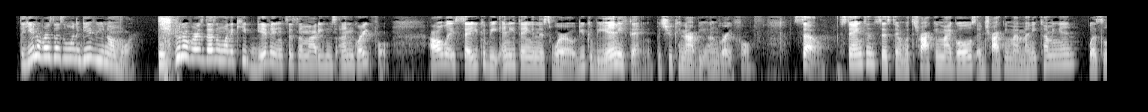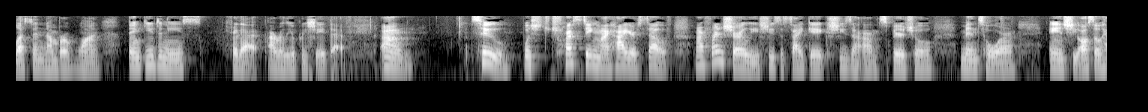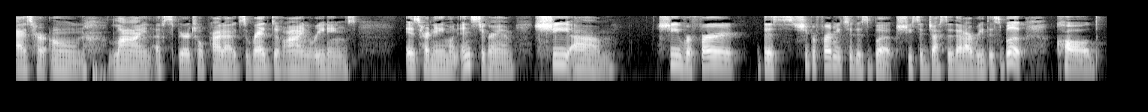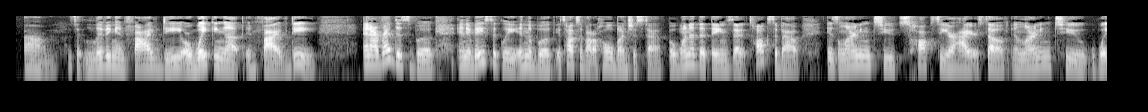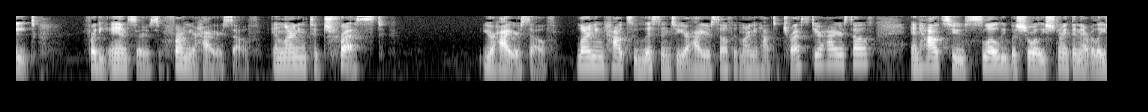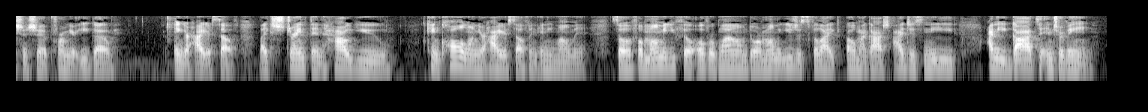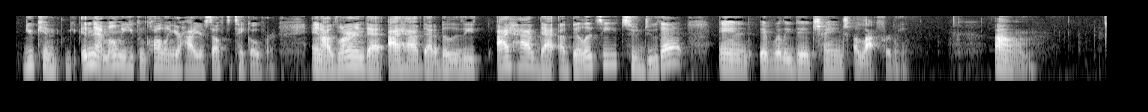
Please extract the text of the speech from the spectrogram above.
the universe doesn't want to give you no more. The universe doesn't want to keep giving to somebody who's ungrateful. I always say you could be anything in this world. You could be anything, but you cannot be ungrateful. So, staying consistent with tracking my goals and tracking my money coming in was lesson number one. Thank you, Denise, for that. I really appreciate that. Um, Two was trusting my higher self. My friend Shirley, she's a psychic, she's a um, spiritual mentor, and she also has her own line of spiritual products. Red Divine Readings is her name on Instagram. She um she referred this she referred me to this book. She suggested that I read this book called um is it Living in 5D or Waking Up in 5D. And I read this book, and it basically, in the book, it talks about a whole bunch of stuff. But one of the things that it talks about is learning to talk to your higher self and learning to wait for the answers from your higher self and learning to trust your higher self. Learning how to listen to your higher self and learning how to trust your higher self and how to slowly but surely strengthen that relationship from your ego and your higher self. Like, strengthen how you can call on your higher self in any moment. So if a moment you feel overwhelmed or a moment you just feel like, "Oh my gosh, I just need I need God to intervene." You can in that moment you can call on your higher self to take over. And I learned that I have that ability I have that ability to do that and it really did change a lot for me. Um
